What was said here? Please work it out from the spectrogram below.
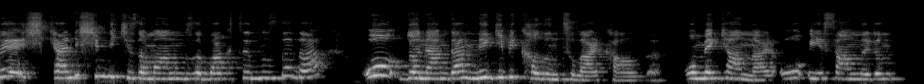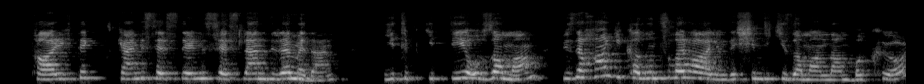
Ve kendi şimdiki zamanımıza baktığımızda da o dönemden ne gibi kalıntılar kaldı? O mekanlar, o insanların tarihte kendi seslerini seslendiremeden yitip gittiği o zaman bize hangi kalıntılar halinde şimdiki zamandan bakıyor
